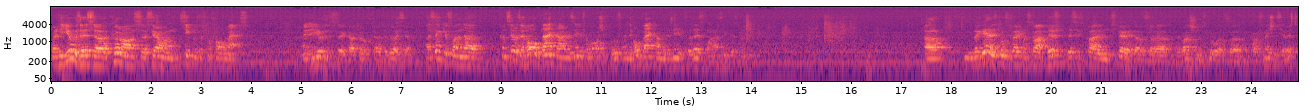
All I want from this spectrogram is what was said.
but he uses uh, Courant's uh, theorem sequence of conformal mass. And he uses the Carathéodory theorem. I think if one uh, considers the whole background that is needed for Walsh's proof and the whole background that is needed for this one, I think this one is Uh, Mergelian's proof is very constructive. This is quite in the spirit of uh, the Russian school of uh, approximation theorists.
